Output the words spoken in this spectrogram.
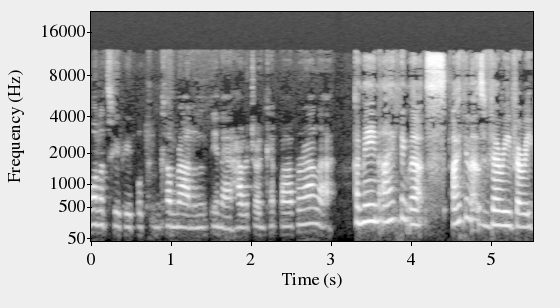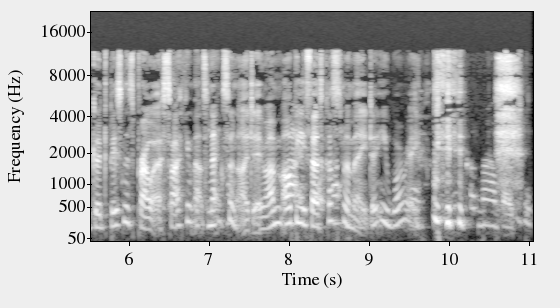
one or two people can come round and you know have a drink at Barbarella. I mean, I think that's I think that's very very good business prowess. I think that's an excellent idea. i will be your first customer, mate. Don't you worry. You come round, babe. You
